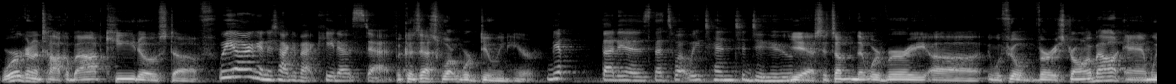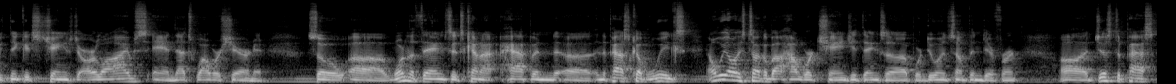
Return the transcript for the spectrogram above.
we're going to talk about keto stuff We are going to talk about keto stuff. because that's what we're doing here. Yep, that is. That's what we tend to do. Yes, it's something that we're very, uh, we feel very strong about, and we think it's changed our lives, and that's why we're sharing it. So uh, one of the things that's kind of happened uh, in the past couple weeks, and we always talk about how we're changing things up, we're doing something different. Uh, just the past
